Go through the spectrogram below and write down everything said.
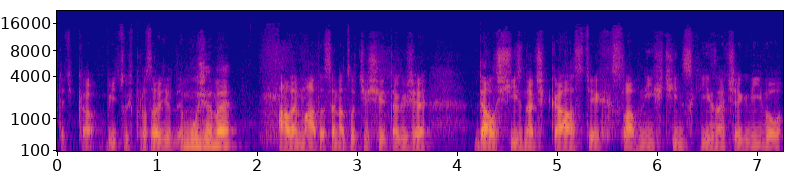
Teďka víc už prozradit nemůžeme, ale máte se na co těšit, takže další značka z těch slavných čínských značek Vivo,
